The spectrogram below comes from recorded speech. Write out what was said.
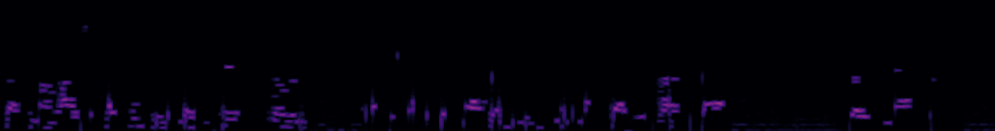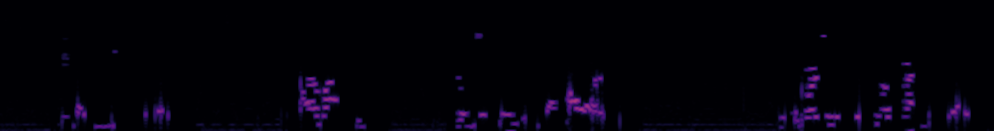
stuff in our lives them to take care of children. That is. Because our life, the mission, the hierarchy, the organizational practice, the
